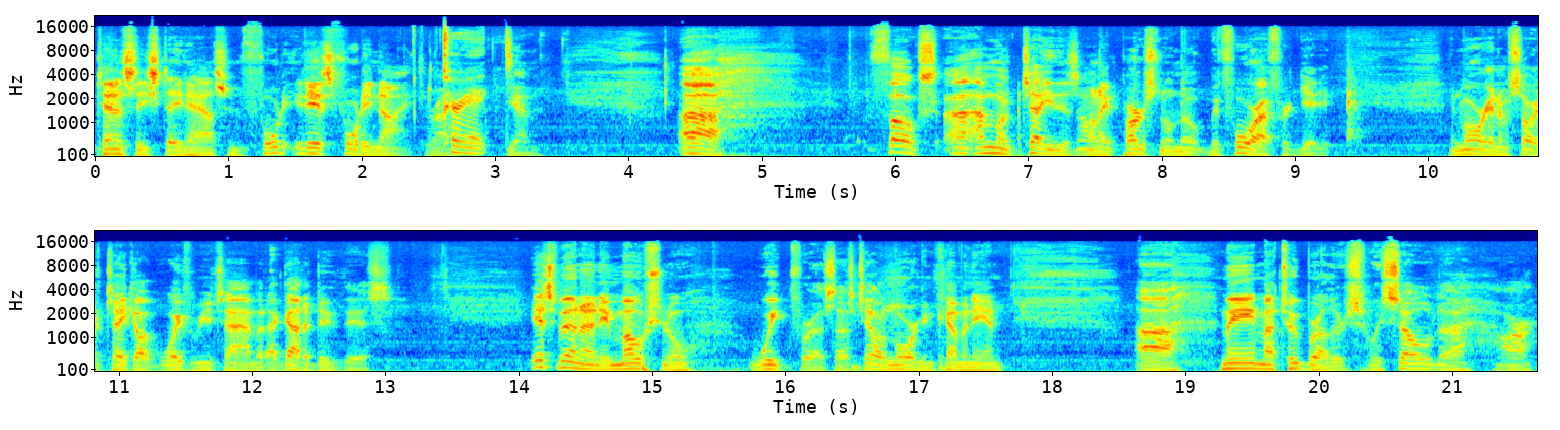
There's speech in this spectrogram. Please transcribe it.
Tennessee State House in 40. It is 49th, right? Correct. Yeah. Uh, folks, I, I'm going to tell you this on a personal note before I forget it. And Morgan, I'm sorry to take away from your time, but I got to do this. It's been an emotional week for us. I was telling Morgan coming in. Uh, me and my two brothers, we sold uh, our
